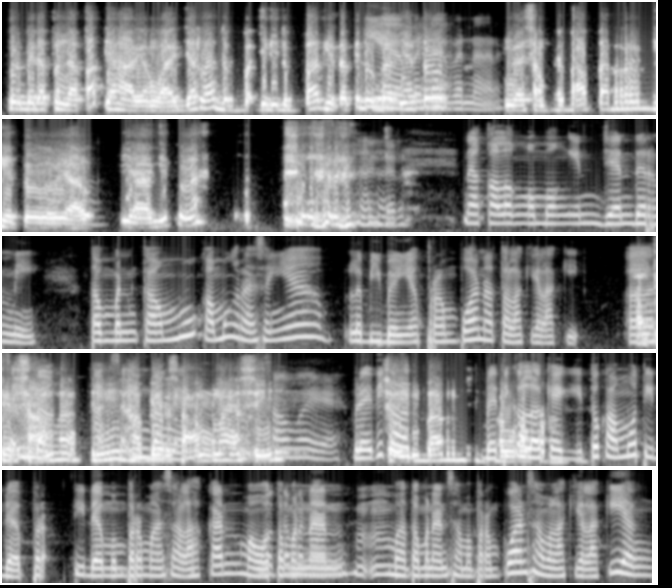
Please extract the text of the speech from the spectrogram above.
berbeda pendapat ya hal yang wajar lah. Debat jadi debat gitu. Tapi Iya, debatnya tuh benar-benar. nggak sampai baper gitu. Ya ya gitulah. Bener. Nah, kalau ngomongin gender nih, temen kamu, kamu ngerasanya lebih banyak perempuan atau laki-laki? Eh, hampir seimbang. sama Ah, sih seimbang hampir ya? sama sih Sama ya. Berarti kalau berarti kalau kayak gitu kamu tidak per- tidak mempermasalahkan mau, Mau temenan, mm-mm, mau temenan sama perempuan sama laki-laki yang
